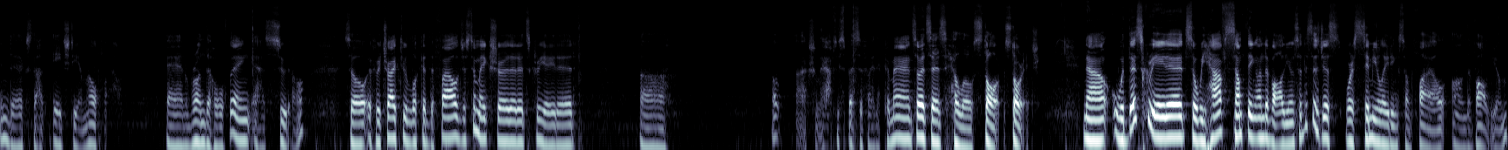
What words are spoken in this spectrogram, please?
index.html file and run the whole thing as sudo. So if we try to look at the file just to make sure that it's created, uh, actually have to specify the command. So it says hello storage. Now with this created, so we have something on the volume. So this is just, we're simulating some file on the volume.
